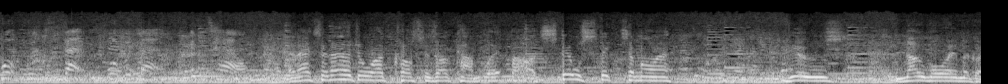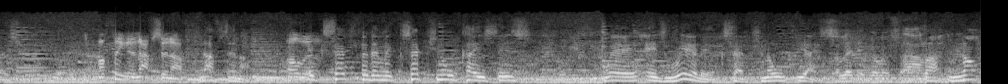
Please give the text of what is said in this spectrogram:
what would that, what would that entail? And that's an hurdle I'd cross as I come with, but I'd still stick to my views, no more immigration. I think enough's enough. Enough's enough. Oh, well. Except for them exceptional cases where it's really exceptional, yes. So let it go. But not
